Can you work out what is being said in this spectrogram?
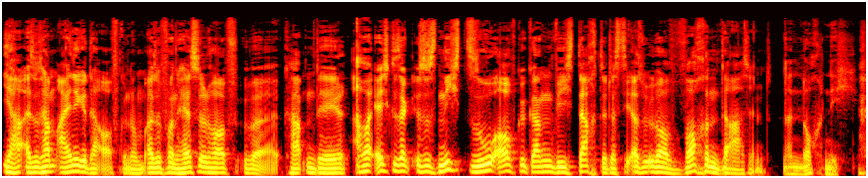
Ja, also es haben einige da aufgenommen. Also von Hasselhoff über Carpendale. Aber ehrlich gesagt ist es nicht so aufgegangen, wie ich dachte, dass die also über Wochen da sind. Na, noch nicht.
